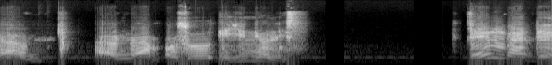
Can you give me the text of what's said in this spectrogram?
Um, and I'm also a unionist. Then by the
